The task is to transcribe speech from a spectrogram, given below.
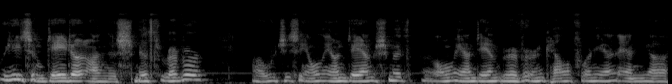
we need some data on the Smith River, uh, which is the only undammed Smith, only undammed river in California. And, uh,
